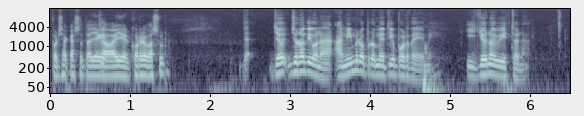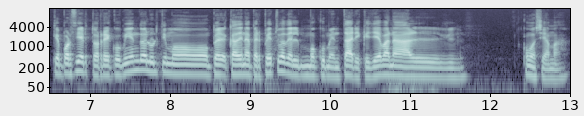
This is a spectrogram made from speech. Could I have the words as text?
Por si acaso te ha llegado ahí el correo basura. Yo, yo no digo nada, a mí me lo prometió por DM y yo no he visto nada. Que por cierto, recomiendo el último per- cadena perpetua del documentary que llevan al. ¿Cómo se llama?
